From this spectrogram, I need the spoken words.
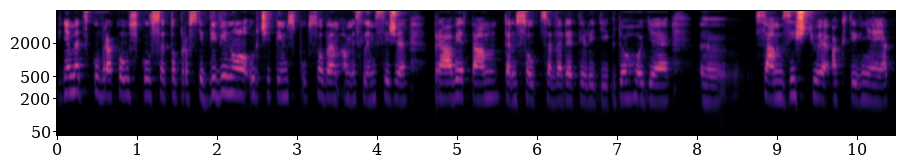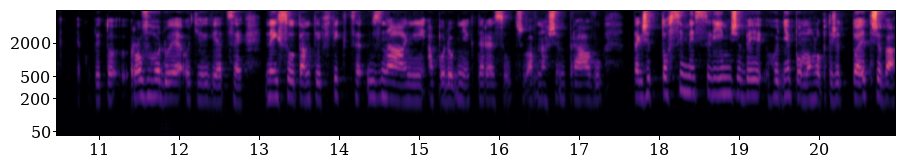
v Německu, v Rakousku se to prostě vyvinulo určitým způsobem a myslím si, že právě tam ten soudce vede ty lidi k dohodě, e, sám zjišťuje aktivně, jak jakoby to rozhoduje o těch věcech. Nejsou tam ty fikce uznání a podobně, které jsou třeba v našem právu. Takže to si myslím, že by hodně pomohlo, protože to je třeba,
